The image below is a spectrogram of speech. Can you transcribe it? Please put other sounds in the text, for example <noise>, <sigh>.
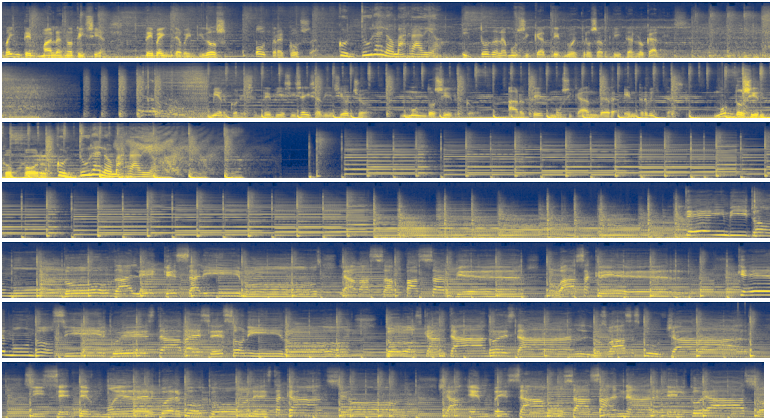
20 malas noticias. De 20 a 22, otra cosa. Cultura Lomas Radio. Y toda la música de nuestros artistas locales. Miércoles de 16 a 18, Mundo Circo. Arte, música under, entrevistas. Mundo Circo por Cultura Lomas Radio. Empezamos a sanarte el corazón.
